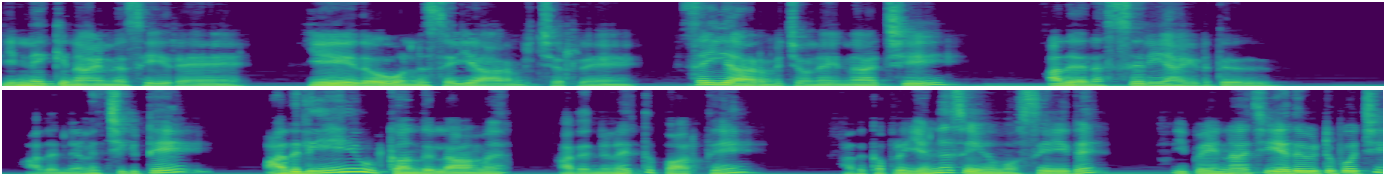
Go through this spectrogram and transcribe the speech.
இன்றைக்கி நான் என்ன செய்கிறேன் ஏதோ ஒன்று செய்ய ஆரம்பிச்சிடுறேன். செய்ய ஆரம்பித்தோன்னே என்னாச்சு அதெல்லாம் சரியாயிடுது. அதை நினச்சிக்கிட்டே அதுலேயே உட்காந்து இல்லாமல் அதை நினைத்து பார்த்தேன். அதுக்கப்புறம் என்ன செய்யணுமோ செய்து இப்போ என்னாச்சு? எது விட்டு போச்சு?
